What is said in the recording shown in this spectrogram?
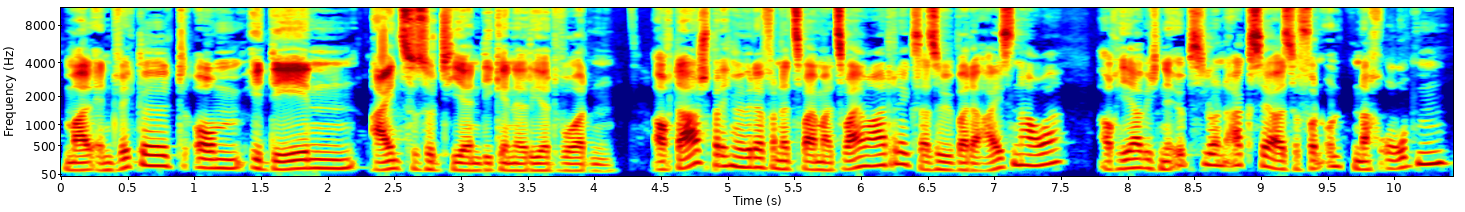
mal entwickelt, um Ideen einzusortieren, die generiert wurden. Auch da sprechen wir wieder von der 2x2-Matrix, also wie bei der Eisenhower. Auch hier habe ich eine Y-Achse, also von unten nach oben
